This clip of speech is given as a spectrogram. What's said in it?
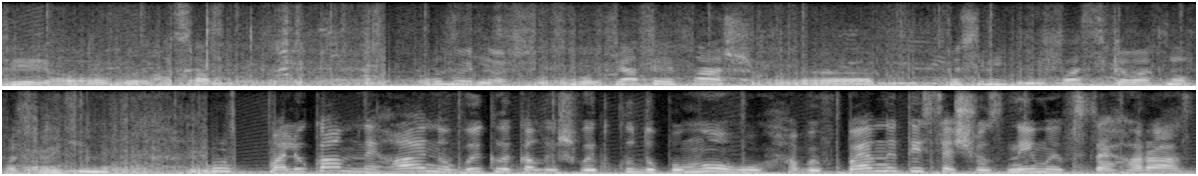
двери попробую это самое. Вот здесь, вот, пятый этаж, э, посередине, пластиковое окно посередине. Просто Малюкам негайно викликали швидку допомогу, аби впевнитися, що з ними все гаразд.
